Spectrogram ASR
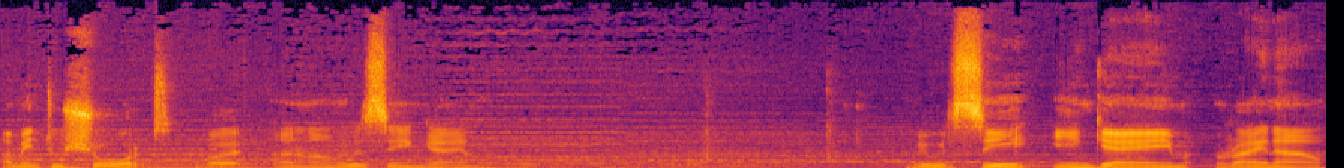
I mean, too short, but I don't know. We will see in game. We will see in game right now.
